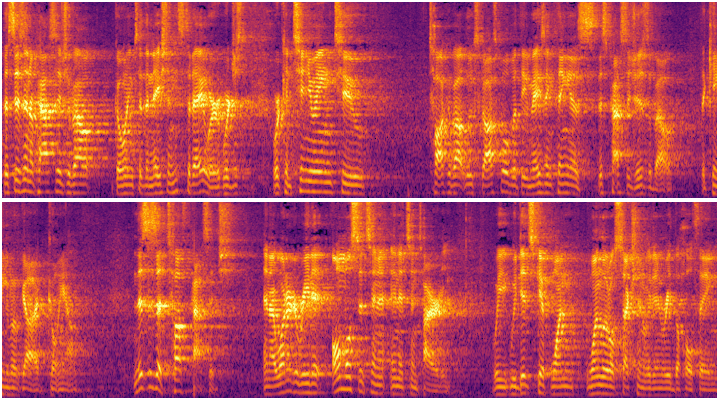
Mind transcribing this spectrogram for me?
this isn't a passage about going to the nations today. We're, we're just we're continuing to talk about Luke's gospel, but the amazing thing is, this passage is about the kingdom of God going out. And this is a tough passage, and I wanted to read it almost in, in its entirety. We, we did skip one, one little section, we didn't read the whole thing,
